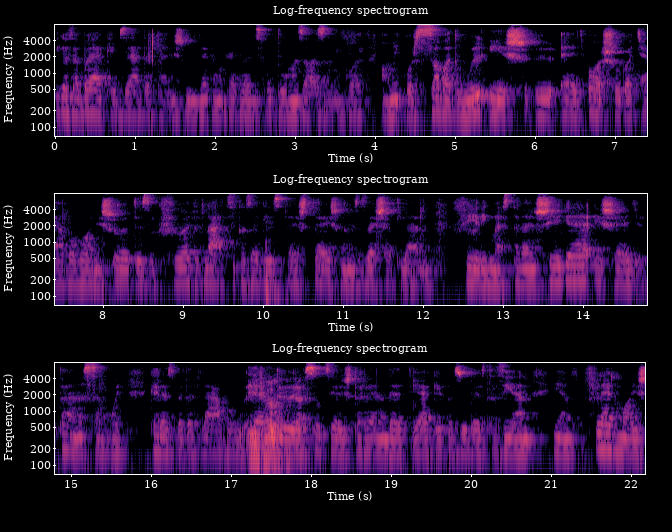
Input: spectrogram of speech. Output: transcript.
igazából elképzelhetetlen, és még nekem a kedvenc fotóm az az, amikor, amikor szabadul, és ő egy alsógatyába van, és öltözik föl, tehát látszik az egész teste, és van ez az esetlen félig mesztelensége, és egy, talán azt hiszem, hogy keresztbetett lábú rendőr, a szocialista rendet jelképező, de ezt az ilyen, ilyen flagma és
